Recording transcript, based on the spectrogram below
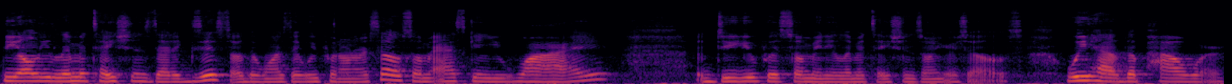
The only limitations that exist are the ones that we put on ourselves. So I'm asking you why do you put so many limitations on yourselves? We have the power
